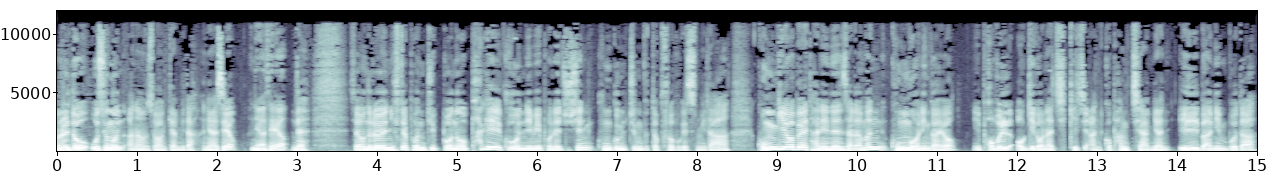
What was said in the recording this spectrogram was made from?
오늘도 오승훈 아나운서와 함께합니다. 안녕하세요. 안녕하세요. 네. 자, 오늘은 휴대폰 뒷번호 8195님이 보내주신 궁금증부터 풀어보겠습니다. 공기업에 다니는 사람은 공무원인가요? 이 법을 어기거나 지키지 않고 방치하면 일반인보다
